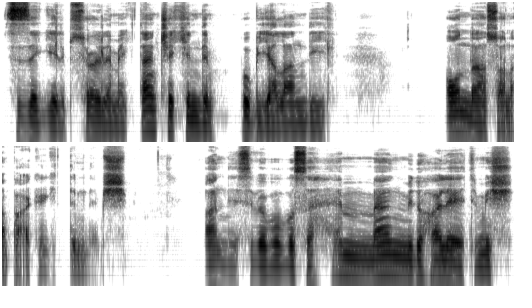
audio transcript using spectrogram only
Size gelip söylemekten çekindim. Bu bir yalan değil. Ondan sonra parka gittim demiş. Annesi ve babası hemen müdahale etmiş.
